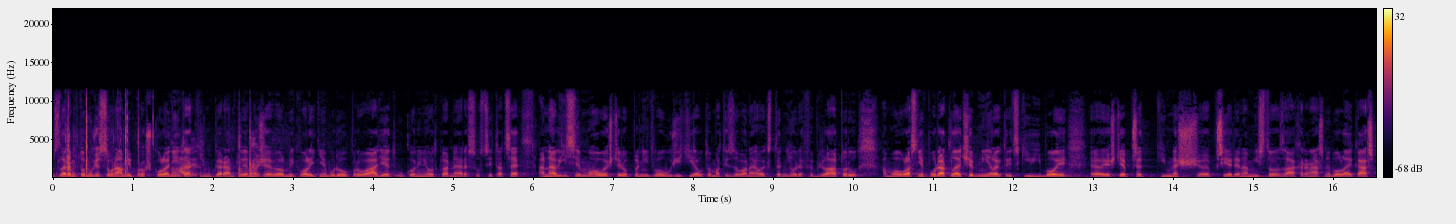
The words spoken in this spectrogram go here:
Eh, vzhledem k tomu, že jsou námi proškolení, tak garantujeme, že velmi kvalitně budou provádět úkony neodkladné resuscitace. A navíc je mohou ještě doplnit použití automatizovaného externího defibrilátoru a mohou vlastně podat léčebný elektrický výboj eh, ještě před tím, než přijede na místo záchranář nebo lékař.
